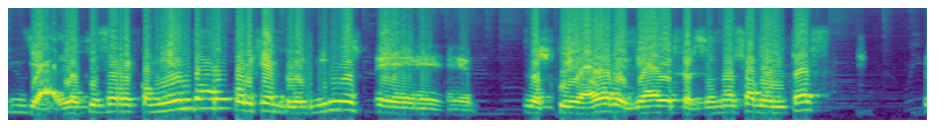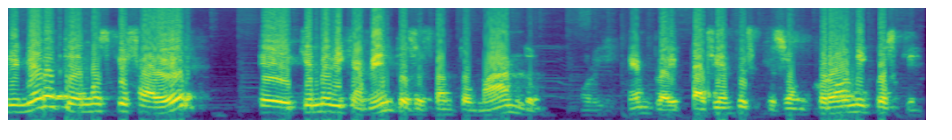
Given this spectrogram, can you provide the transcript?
Ya, lo que se recomienda, por ejemplo, en niños, eh, los cuidadores ya de personas adultas, primero tenemos que saber eh, qué medicamentos están tomando. Por ejemplo, hay pacientes que son crónicos, que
